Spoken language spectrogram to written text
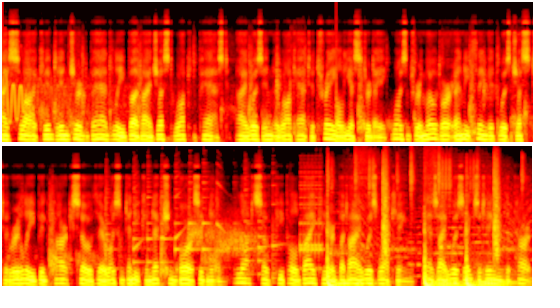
I saw a kid injured badly but I just walked past. I was in a walk at a trail yesterday. Wasn't remote or anything, it was just a really big park so there wasn't any connection or signal. Lots of people bike here but I was walking. As I was exiting the park,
